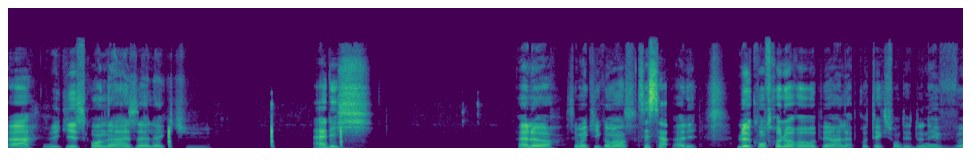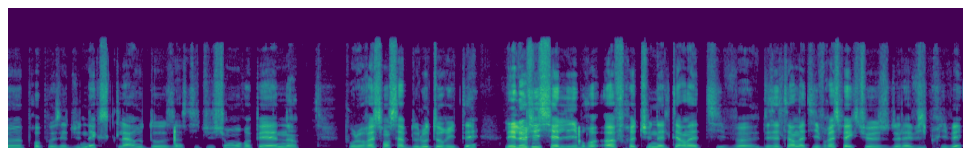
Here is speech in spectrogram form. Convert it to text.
Ah, mais qu'est-ce qu'on a, ça, à l'actu? Allez, Alors, c'est moi qui commence? C'est ça. Allez. Le contrôleur européen à la protection des données veut proposer du Nextcloud aux institutions européennes. Pour le responsable de l'autorité, les logiciels libres offrent une alternative, des alternatives respectueuses de la vie privée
